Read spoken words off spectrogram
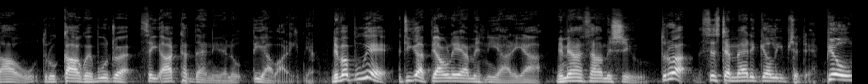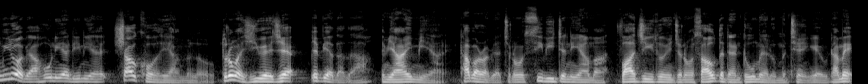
လားကိုသူတို့ကာကွယ်ဖို့အတွက်စိတ်အားထက်သန်နေတယ်လို့သိရပါတယ်ခင်ဗျ။ Liverpool ရဲ့အဓိကပြောင်းလဲရမယ့်နေရာတွေကများများစားမရှိဘူး။သူတို့က systematically ဖြစ်တယ်။ပြုံပြီးတော့ဗျာဟိုနေရာဒီနေရာရှောက်ခေါ်စရာမလို။သူတို့ကရည်ရွယ်ချက်ပြက်ပြက်သားသားအများကြီးမြင်ရတယ်။ထားပါတော့ဗျာကျွန်တော် CB တနေရာမှာ Virgil ဆိုရင်ကျွန်တော်စာအုပ်တန်တိုးမယ်လို့မထင်ခဲ့ဘူး။ဒါပေမဲ့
